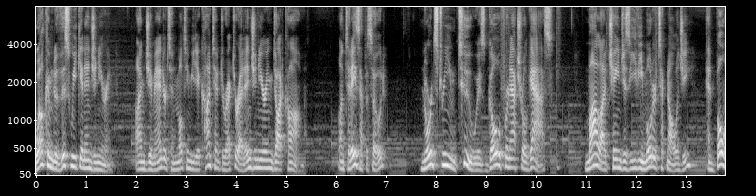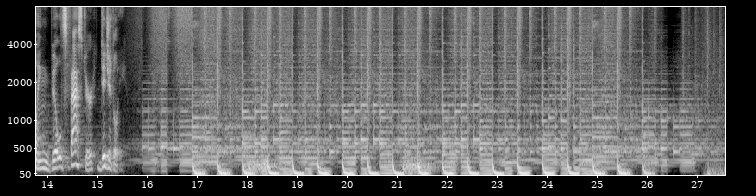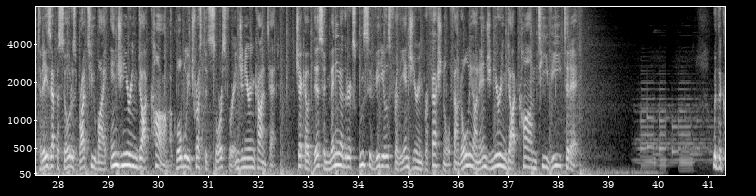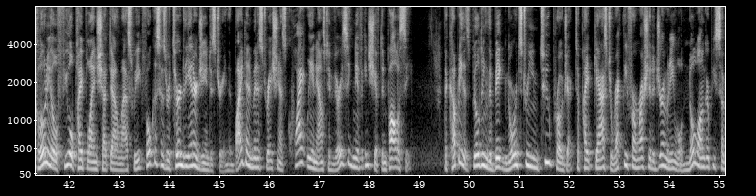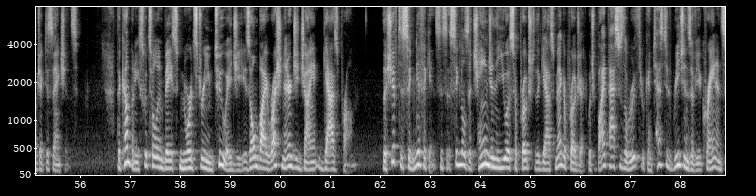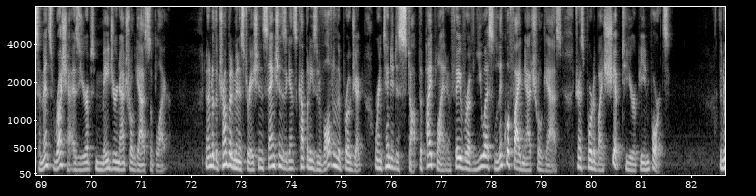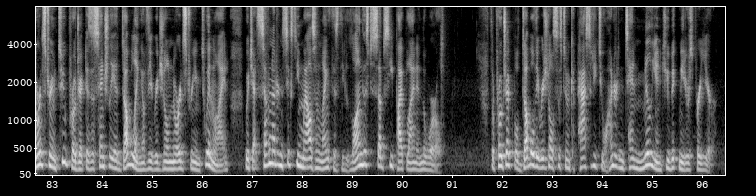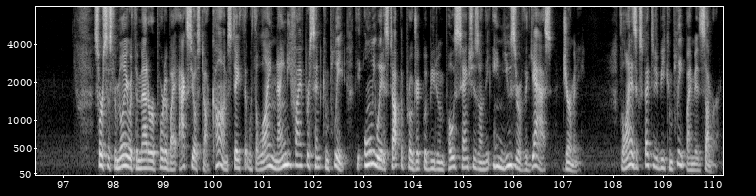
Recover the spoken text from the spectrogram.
Welcome to This Week in Engineering. I'm Jim Anderton, Multimedia Content Director at Engineering.com. On today's episode, Nord Stream 2 is go for natural gas, Mahle changes EV motor technology, and Boeing builds faster digitally. Today's episode is brought to you by Engineering.com, a globally trusted source for engineering content. Check out this and many other exclusive videos for the engineering professional found only on Engineering.com TV today. With the Colonial Fuel Pipeline shut down last week, focus has returned to the energy industry, and the Biden administration has quietly announced a very significant shift in policy. The company that's building the big Nord Stream 2 project to pipe gas directly from Russia to Germany will no longer be subject to sanctions. The company, Switzerland based Nord Stream 2 AG, is owned by Russian energy giant Gazprom. The shift is significant since it signals a change in the U.S. approach to the gas megaproject, which bypasses the route through contested regions of Ukraine and cements Russia as Europe's major natural gas supplier. Under the Trump administration, sanctions against companies involved in the project were intended to stop the pipeline in favor of U.S. liquefied natural gas transported by ship to European ports. The Nord Stream 2 project is essentially a doubling of the original Nord Stream twin line, which at 760 miles in length is the longest subsea pipeline in the world. The project will double the original system capacity to 110 million cubic meters per year. Sources familiar with the matter reported by Axios.com state that with the line 95% complete, the only way to stop the project would be to impose sanctions on the end user of the gas, Germany. The line is expected to be complete by midsummer.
